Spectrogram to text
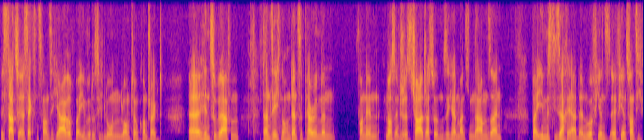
Ist dazu erst 26 Jahre, bei ihm würde es sich lohnen, einen Long-Term-Contract äh, hinzuwerfen. Dann sehe ich noch einen Denzel Perryman von den Los Angeles Chargers, wird sicher in manchen Namen sein. Bei ihm ist die Sache, er hat nur 24 äh,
